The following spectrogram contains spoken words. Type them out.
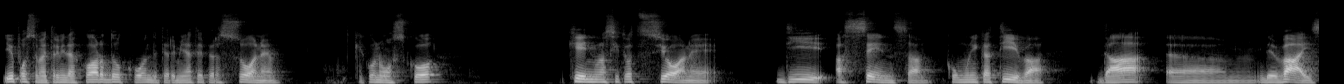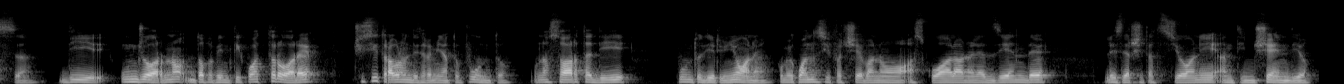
io posso mettermi d'accordo con determinate persone che conosco che in una situazione di assenza comunicativa da ehm, device di un giorno, dopo 24 ore, ci si trova a un determinato punto, una sorta di punto di riunione, come quando si facevano a scuola o nelle aziende le esercitazioni antincendio.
